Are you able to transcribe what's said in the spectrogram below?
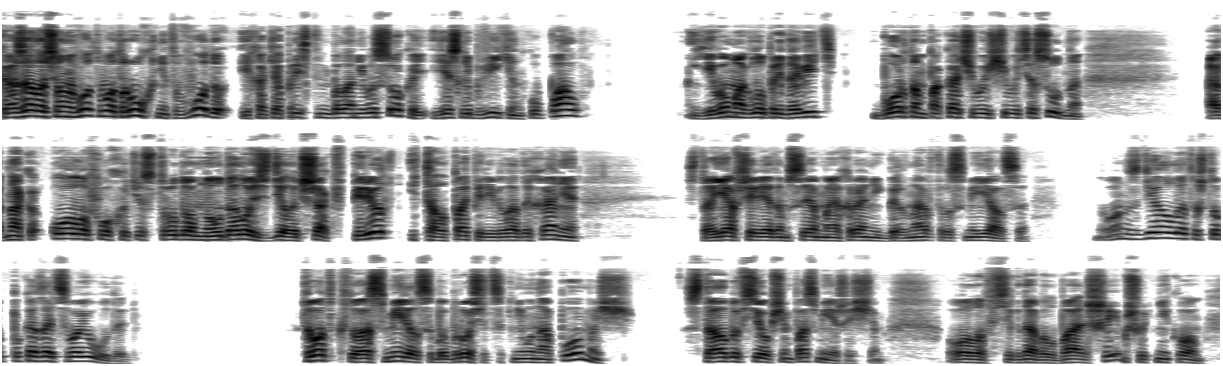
Казалось, он вот-вот рухнет в воду, и хотя пристань была невысокой, если бы викинг упал, его могло придавить бортом покачивающегося судна. Однако Олафу хоть и с трудом, но удалось сделать шаг вперед, и толпа перевела дыхание. Стоявший рядом с Эммой охранник Бернард рассмеялся. Он сделал это, чтобы показать свою удаль. Тот, кто осмелился бы броситься к нему на помощь, стал бы всеобщим посмешищем. Олаф всегда был большим шутником —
